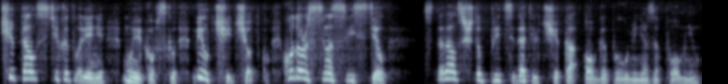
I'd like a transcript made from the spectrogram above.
Читал стихотворение Маяковского, бил чечетку, художественно свистел. Старался, чтобы председатель ЧК ОГПУ меня запомнил.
